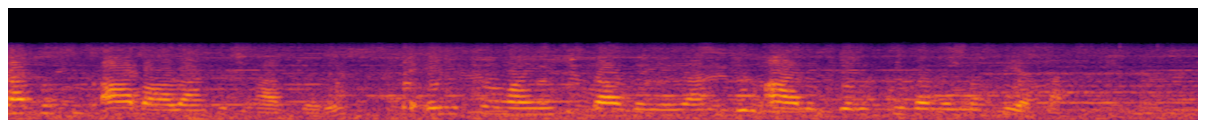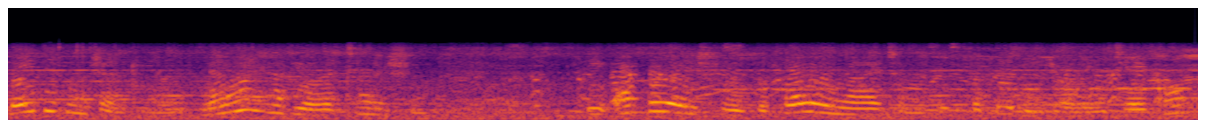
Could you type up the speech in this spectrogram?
kablosuz ağ bağlantı cihazları ve elektromanyetik dalga yayan tüm aletlerin kullanılması yasaktır. Ladies and gentlemen, may I have your attention? The operation of the following items is forbidden during takeoff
